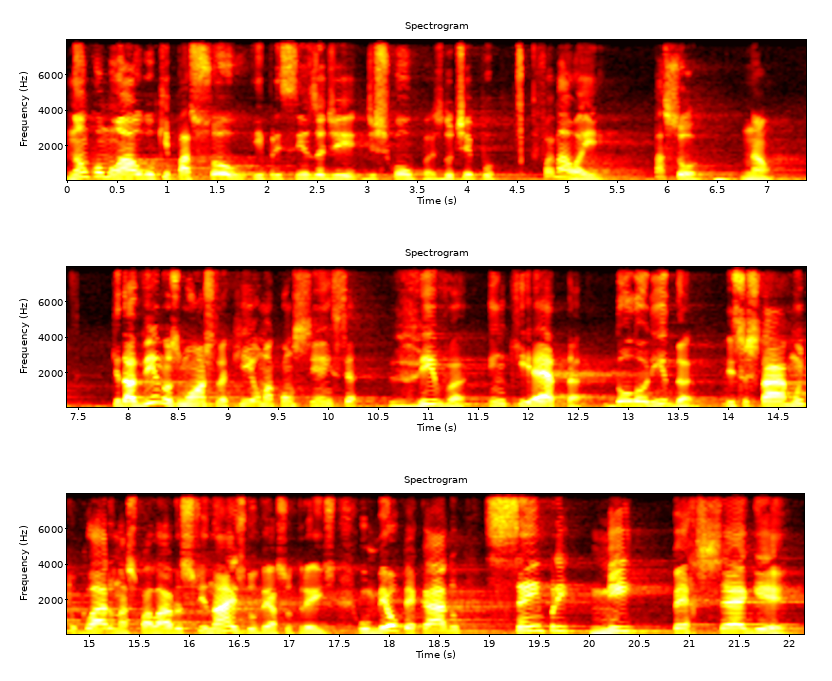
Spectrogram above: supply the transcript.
não como algo que passou e precisa de desculpas, do tipo, foi mal aí, passou. Não. Que Davi nos mostra aqui é uma consciência viva, inquieta, dolorida. Isso está muito claro nas palavras finais do verso 3. O meu pecado sempre me persegue.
